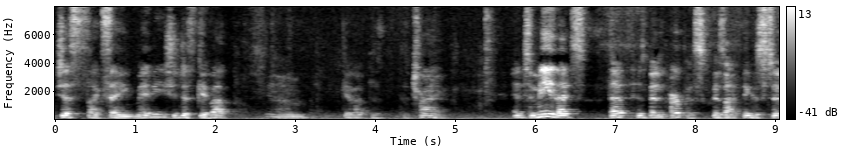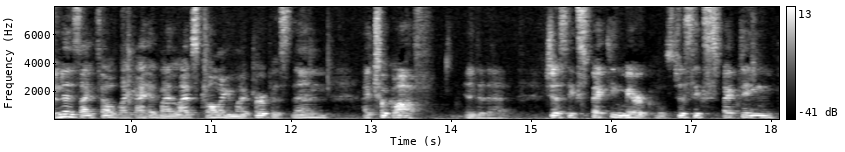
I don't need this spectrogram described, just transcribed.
Just like saying, maybe you should just give up, um, give up the, the trying. And to me, that's that has been purpose because I think as soon as I felt like I had my life's calling and my purpose, then I took off into that. Just expecting miracles, just expecting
